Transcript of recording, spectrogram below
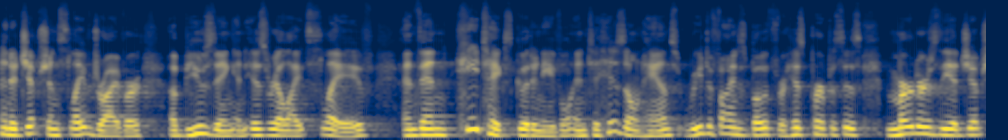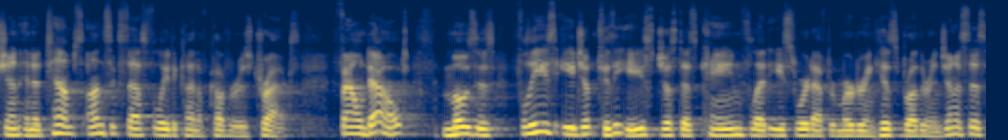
an Egyptian slave driver abusing an Israelite slave, and then he takes good and evil into his own hands, redefines both for his purposes, murders the Egyptian, and attempts unsuccessfully to kind of cover his tracks. Found out, Moses flees Egypt to the east, just as Cain fled eastward after murdering his brother in Genesis,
